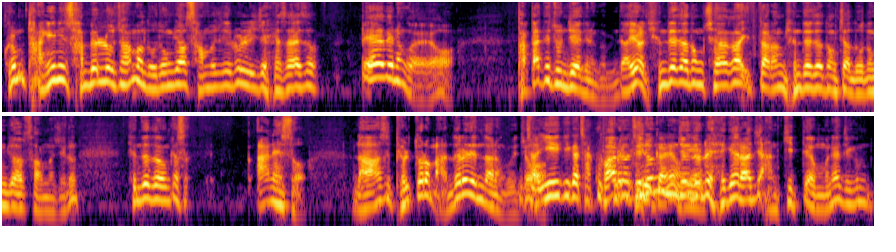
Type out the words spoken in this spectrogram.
그럼 당연히 산별노조 하면 노동조합 사무실을 이제 회사에서 빼야 되는 거예요. 바깥에 존재해야 되는 겁니다. 예를 현대자동차가 있다는 현대자동차 노동조합 사무실은 현대자동차 안에서 나와서 별도로 만들어야 된다는 거죠. 자, 이 얘기가 자꾸 길어지니까요. 이런 문제들을 예. 해결하지 않기 때문에 지금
